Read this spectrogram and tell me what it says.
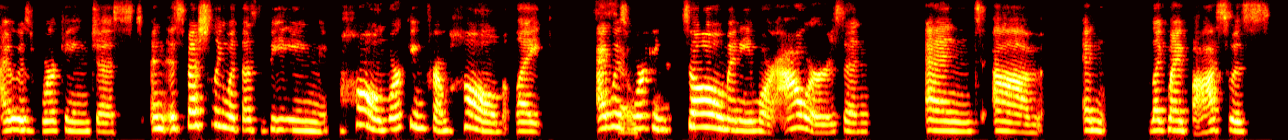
i was working just and especially with us being home working from home like I was so. working so many more hours and and um and like my boss was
